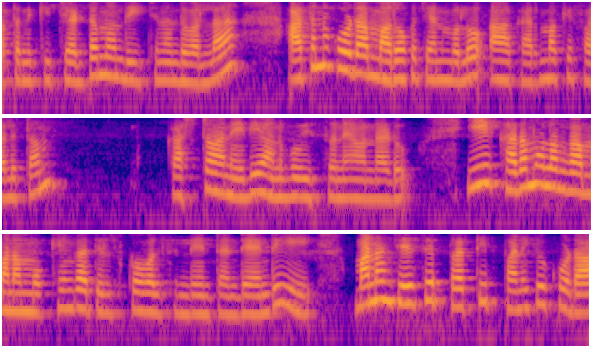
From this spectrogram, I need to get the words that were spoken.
అతనికి చెడ్డ మందు ఇచ్చినందువల్ల అతను కూడా మరొక జన్మలో ఆ కర్మకి ఫలితం కష్టం అనేది అనుభవిస్తూనే ఉన్నాడు. ఈ కథ మూలంగా మనం ముఖ్యంగా తెలుసుకోవాల్సింది ఏంటంటే అండి మనం చేసే ప్రతి పనికి కూడా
